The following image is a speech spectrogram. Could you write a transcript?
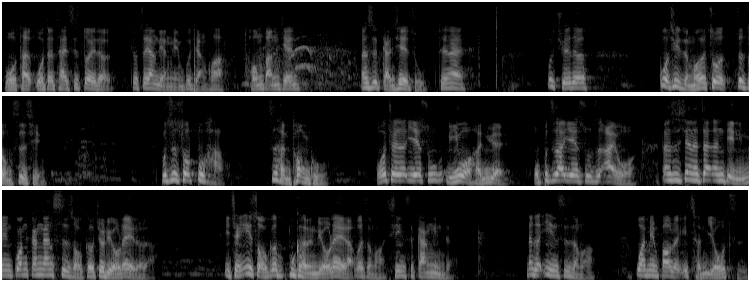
我才我的才是对的，就这样两年不讲话。同房间，但是感谢主，现在会觉得过去怎么会做这种事情？不是说不好，是很痛苦。我觉得耶稣离我很远，我不知道耶稣是爱我。但是现在在恩典里面，光刚刚四首歌就流泪了啦。以前一首歌不可能流泪了，为什么？心是刚硬的。那个硬是什么？外面包了一层油脂，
